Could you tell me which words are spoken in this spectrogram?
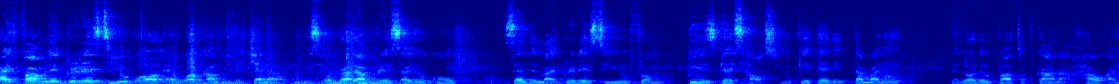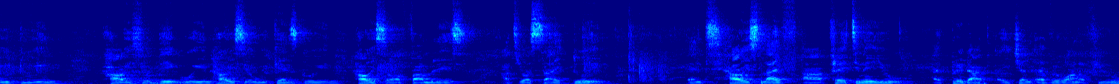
Alright family, greetings to you all and welcome to the channel. It's your brother Prince Ayoko sending my greetings to you from Queen's Guest House located in Tamale, the northern part of Ghana. How are you doing? How is your day going? How is your weekends going? How is our families at your side doing? And how is life uh, threatening you? I pray that each and every one of you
